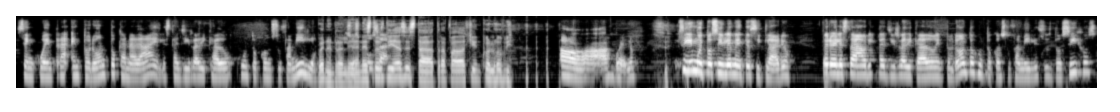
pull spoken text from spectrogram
se encuentra en Toronto, Canadá, él está allí radicado junto con su familia. Bueno, en realidad en estos días está atrapado aquí en Colombia. Ah, bueno. Sí, muy posiblemente, sí, claro. Pero él está ahorita allí radicado en Toronto junto con su familia y sus dos hijos.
